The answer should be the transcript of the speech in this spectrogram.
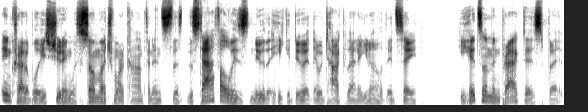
incredible. He's shooting with so much more confidence. The, the staff always knew that he could do it. They would talk about it. You know, they'd say he hits them in practice, but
